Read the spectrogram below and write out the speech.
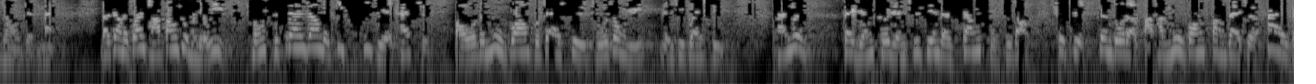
要忍耐。那这样的观察帮助我们留意，从十三章的第七节开始，保罗的目光不再是着重于人际关系，谈论在人和人之间的相处之道，却是更多的把他的目光放在这爱的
